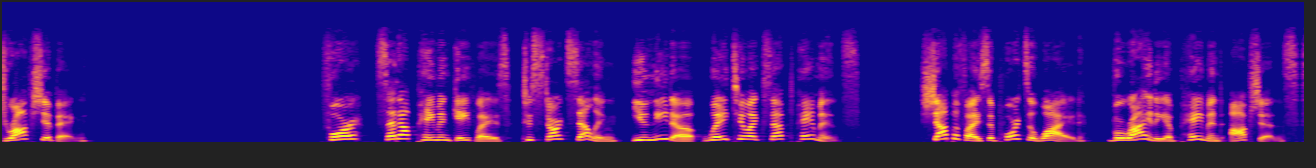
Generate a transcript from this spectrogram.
drop shipping. 4. Set up payment gateways. To start selling, you need a way to accept payments. Shopify supports a wide variety of payment options.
